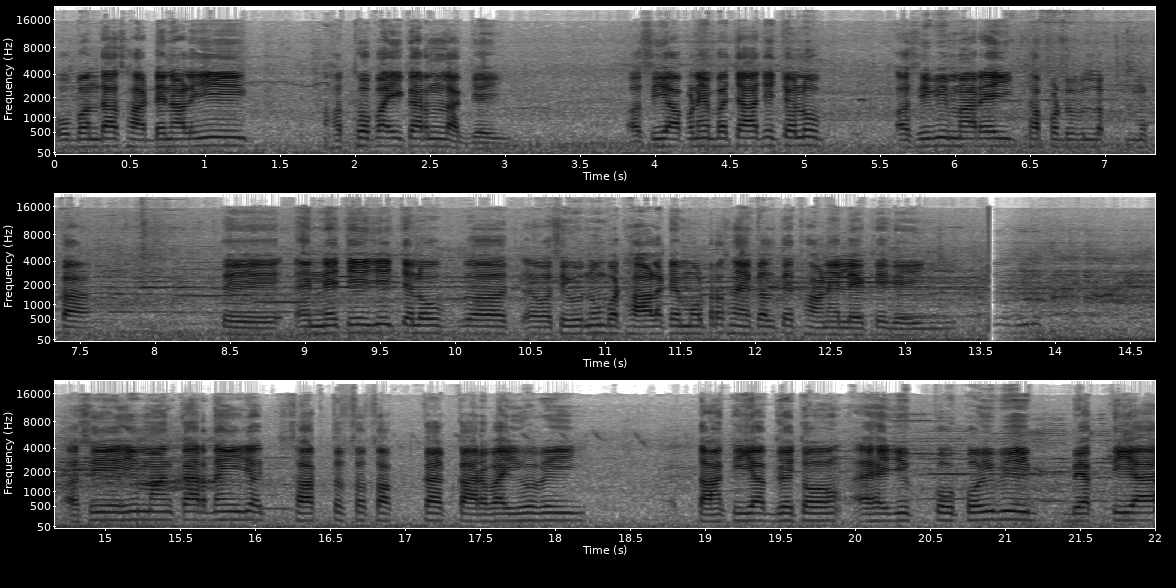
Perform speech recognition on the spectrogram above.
ਉਹ ਬੰਦਾ ਸਾਡੇ ਨਾਲ ਜੀ ਹੱਥੋਂ ਪਾਈ ਕਰਨ ਲੱਗ ਗਿਆ ਜੀ। ਅਸੀਂ ਆਪਣੇ ਬਚਾਅ 'ਚ ਚਲੋ ਅਸੀਂ ਵੀ ਮਾਰਿਆ ਜੀ ਥੱਪੜ ਲ- ਮੁੱਕਾ। ਤੇ ਇੰਨੇ 'ਚ ਜੀ ਚਲੋ ਅ, ਅਸੀਂ ਉਹਨੂੰ ਬਿਠਾਲ ਕੇ ਮੋਟਰਸਾਈਕਲ ਤੇ ਥਾਣੇ ਲੈ ਕੇ ਗਏ ਜੀ। ਅਸੀਂ ਇਹੀ ਮੰਗ ਕਰਦੇ ਹਾਂ ਜੀ ਸਖਤ ਸਖਤ ਕਾਰਵਾਈ ਹੋਵੇ ਜੀ। ਤਾਂ ਕਿ ਅੱਗੇ ਤੋਂ ਇਹੋ ਜੀ ਕੋਈ ਵੀ ਵਿਅਕਤੀ ਆ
